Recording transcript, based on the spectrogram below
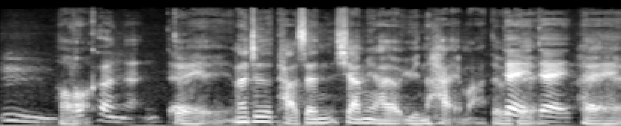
嗯，有可能。对，对，那就是塔山下面还有云海嘛，对不对？对对对，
